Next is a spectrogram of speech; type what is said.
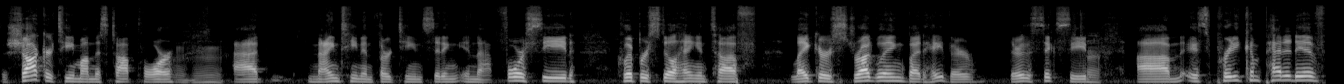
the shocker team on this top 4 mm-hmm. at 19 and 13, sitting in that four seed. Clippers still hanging tough. Lakers struggling, but hey, they're they're the sixth seed. Um, it's pretty competitive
